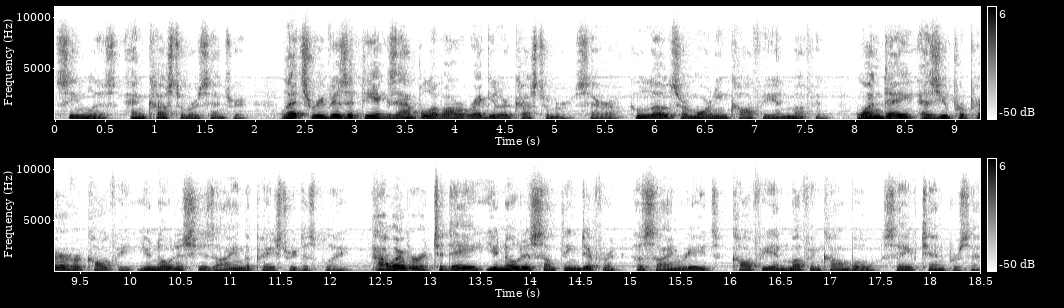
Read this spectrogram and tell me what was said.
seamless, and customer centric. Let's revisit the example of our regular customer, Sarah, who loves her morning coffee and muffin. One day, as you prepare her coffee, you notice she's eyeing the pastry display. However, today you notice something different. A sign reads, Coffee and Muffin Combo, save 10%.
